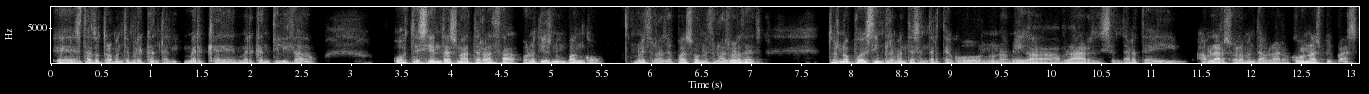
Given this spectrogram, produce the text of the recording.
eh, está totalmente mercantilizado. O te sientas en una terraza o no tienes ni un banco. No hay zonas de paso, no hay zonas verdes. Entonces no puedes simplemente sentarte con una amiga, hablar y sentarte y hablar, solamente hablar, con unas pipas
